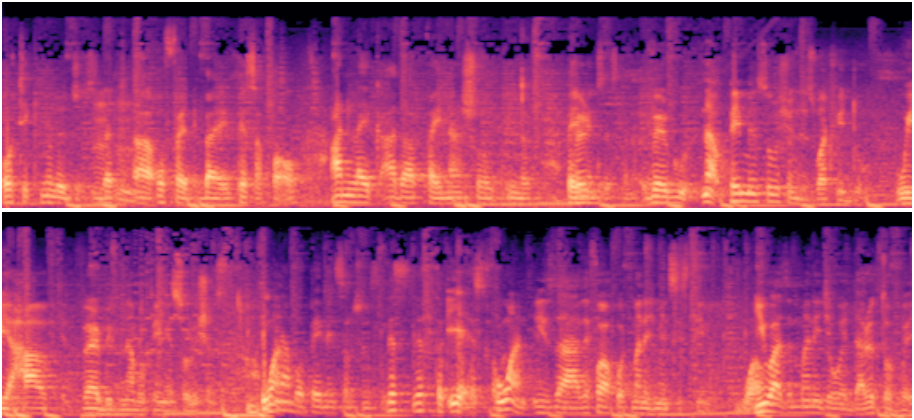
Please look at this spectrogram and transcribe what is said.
or technologies that Mm-hmm. that are offered by PesaPal unlike other financial you know payment very, systems Very good. Now, payment solutions is what we do. We have a very big number of payment solutions. big One- number of payment solutions let's let's talk Yes, one is uh, the forecourt management system. Wow. You as a manager or a director of a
